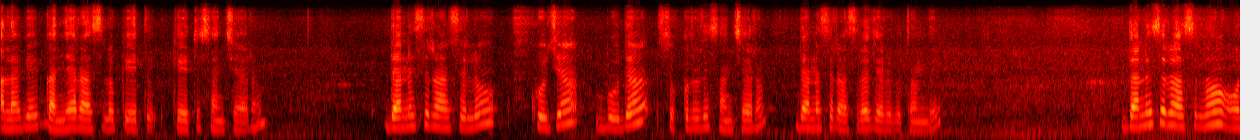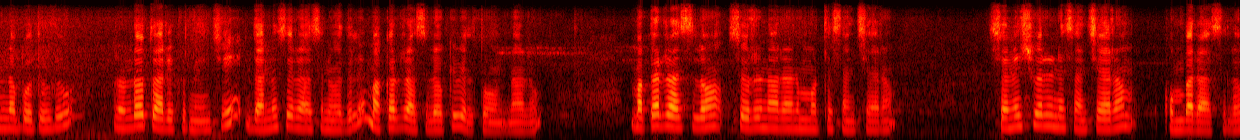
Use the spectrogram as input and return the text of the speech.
అలాగే కన్యా రాశిలో కేతు కేతు సంచారం. ధనుసు రాశిలో కుజ బుధ శుక్రుడి సంచారం ధనుసు రాశిలో జరుగుతుంది. ధనుసు రాశిలో ఉన్న బుధుడు రెండో తారీఖు నుంచి ధనుసు రాశిని వదిలి మకర రాశిలోకి వెళ్తూ ఉన్నారు. మకర రాశిలో సూర్యనారాయణమూర్తి సంచారం శనీశ్వరుని సంచారం కుంభరాశిలో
